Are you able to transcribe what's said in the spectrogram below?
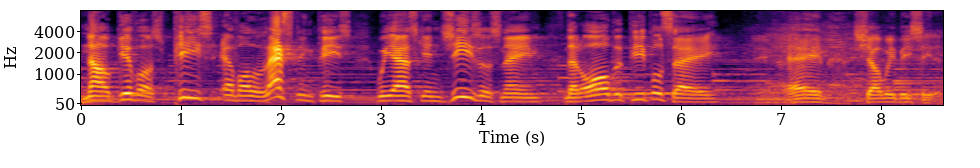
Now give us peace, everlasting peace. We ask in Jesus' name that all the people say, Amen. Amen. Shall we be seated?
